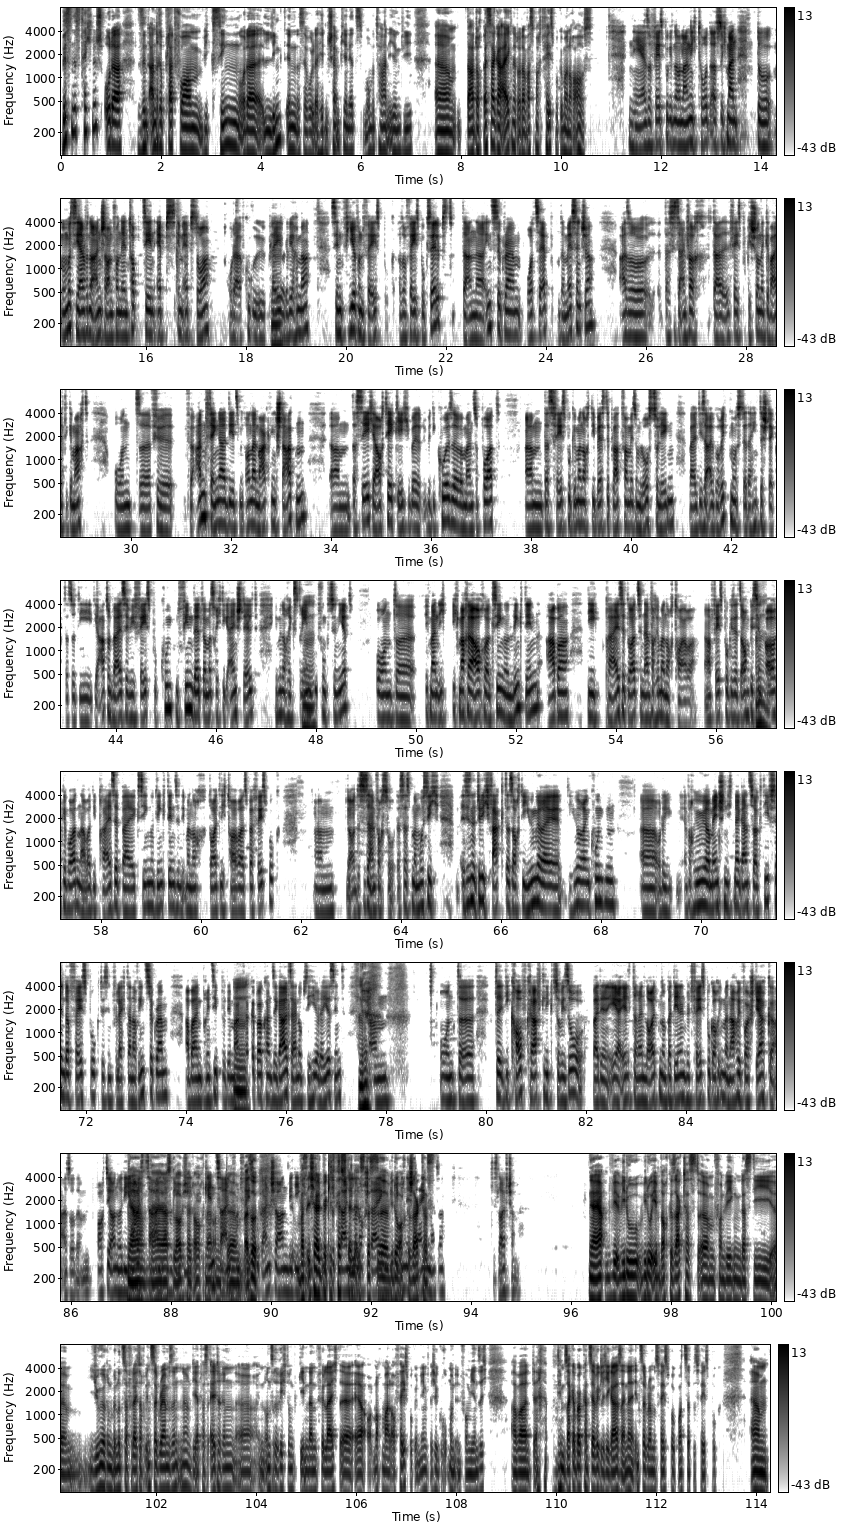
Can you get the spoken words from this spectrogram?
businesstechnisch? Oder sind andere Plattformen wie Xing oder LinkedIn, ist ja wohl der Hidden Champion jetzt momentan irgendwie, ähm, da doch besser geeignet? Oder was macht Facebook immer noch aus? Nee, also Facebook ist noch lange nicht tot. Also ich meine, du, man muss sich einfach nur anschauen, von den Top 10 Apps im App Store oder auf Google Play mhm. oder wie auch immer, sind vier von Facebook. Also Facebook selbst, dann äh, Instagram, WhatsApp und der Messenger. Also das ist einfach, da Facebook ist schon eine gewaltige Macht. Und äh, für, für Anfänger, die jetzt mit Online-Marketing starten, ähm, das sehe ich ja auch täglich über, über die Kurse, über meinen Support, ähm, dass Facebook immer noch die beste Plattform ist, um loszulegen, weil dieser Algorithmus, der dahinter steckt, also die, die Art und Weise, wie Facebook Kunden findet, wenn man es richtig einstellt, immer noch extrem mhm. gut funktioniert. Und äh, ich meine, ich, ich mache ja auch äh, Xing und LinkedIn, aber die Preise dort sind einfach immer noch teurer. Ja, Facebook ist jetzt auch ein bisschen mhm. teurer geworden, aber die Preise bei Xing und LinkedIn sind immer noch deutlich teurer als bei Facebook. Ähm, ja, das ist einfach so. Das heißt, man muss sich, es ist natürlich Fakt, dass auch die, jüngere, die jüngeren Kunden äh, oder einfach jüngere Menschen nicht mehr ganz so aktiv sind auf Facebook, die sind vielleicht dann auf Instagram, aber im Prinzip dem Mark mhm. Zuckerberg kann es egal sein, ob sie hier oder hier sind. Ja. Ähm, und äh, die, die, Kaufkraft liegt sowieso bei den eher älteren Leuten und bei denen wird Facebook auch immer nach wie vor stärker. Also dann braucht sie auch nur die ja, Jahreszahlen. Ja, das also glaube ich halt auch. Ne? Kennzahlen und, ähm, von also Facebook also, anschauen, wie die Was ich halt wirklich feststelle, ist, dass, steigen, äh, wie du auch gesagt steigen. hast, also, das läuft schon. Ja, ja, wie, wie, du, wie du eben auch gesagt hast, ähm, von wegen, dass die ähm, jüngeren Benutzer vielleicht auf Instagram sind ne, und die etwas älteren äh, in unsere Richtung gehen dann vielleicht äh, eher nochmal auf Facebook in irgendwelche Gruppen und informieren sich. Aber der, dem Zuckerberg kann es ja wirklich egal sein. Ne? Instagram ist Facebook, WhatsApp ist Facebook. Ähm,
